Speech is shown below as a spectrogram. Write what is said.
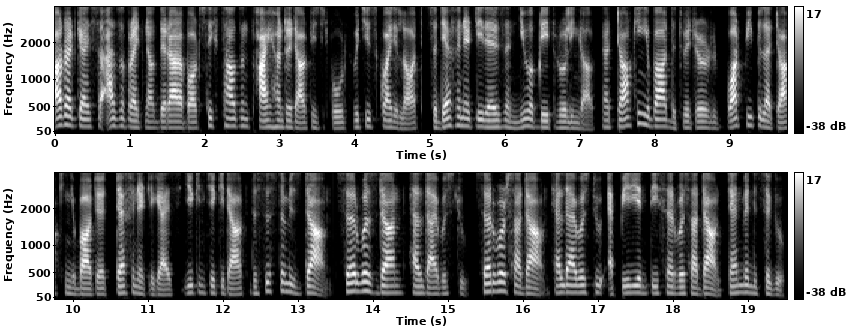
Alright guys so as of right now there are about 6500 outage reports which is quite a lot. So definitely there is a new update rolling out. Now talking about the twitter what people are talking about it definitely guys you can check it out. The system is down. Servers down Helldivers 2 servers are down Helldivers 2 apparently servers are down. 10 minutes ago.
